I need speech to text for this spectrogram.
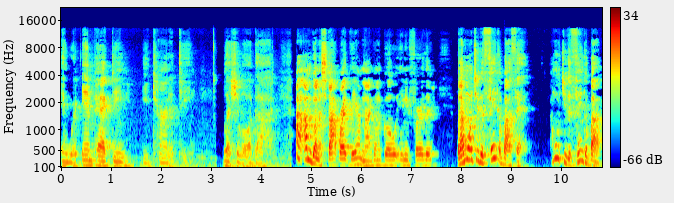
and we're impacting eternity Bless you, Lord God. I, am going to stop right there. I'm not going to go any further. But I want you to think about that. I want you to think about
